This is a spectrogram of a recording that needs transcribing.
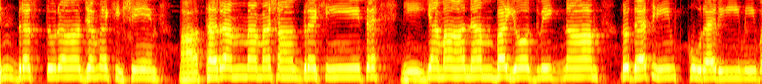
इन्द्रस्तु राजमहिषे मातरं मम शाग्रहीत् नीयमानं भयोद्विग्नां रुदतीं कुररीमिव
